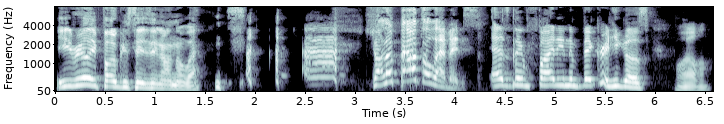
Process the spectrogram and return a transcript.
He really focuses in on the lemons. it's not about the lemons. As they're fighting and bickering, he goes, "Well,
